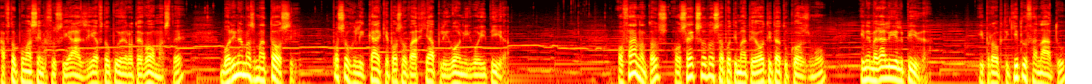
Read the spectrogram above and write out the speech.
αυτό που μας ενθουσιάζει, αυτό που ερωτευόμαστε, μπορεί να μας ματώσει πόσο γλυκά και πόσο βαθιά πληγώνει η γοητεία. Ο θάνατος, ως έξοδος από τη ματαιότητα του κόσμου, είναι μεγάλη ελπίδα. Η προοπτική του θανάτου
